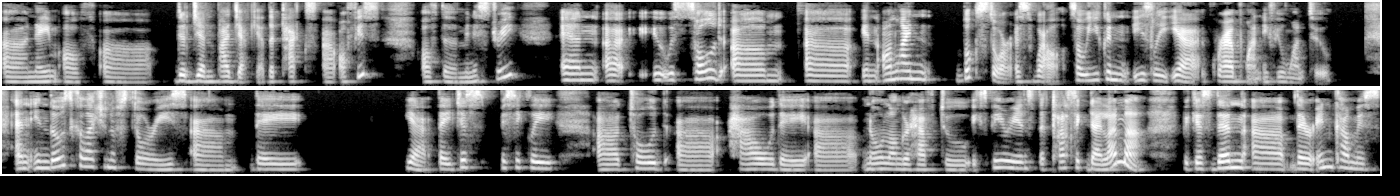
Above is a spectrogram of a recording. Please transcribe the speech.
uh, name of uh, Dirjen Pajak, yeah, the tax uh, office of the ministry, and uh, it was sold um, in online bookstore as well. So you can easily yeah grab one if you want to. And in those collection of stories, um, they, yeah, they just basically uh, told uh, how they uh, no longer have to experience the classic dilemma because then uh, their income is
